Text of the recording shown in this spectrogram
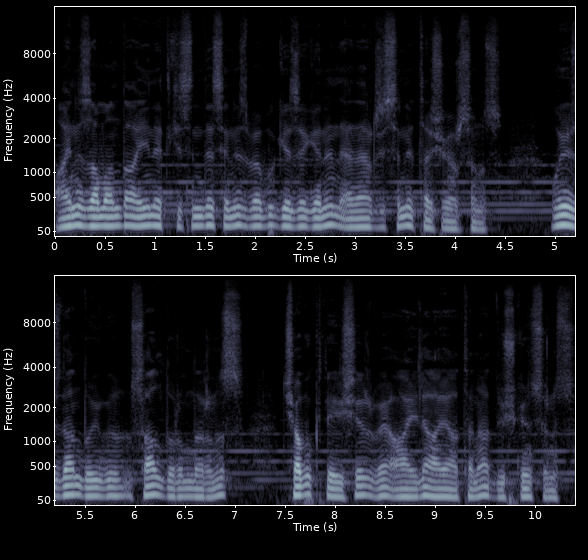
Aynı zamanda ayın etkisindesiniz ve bu gezegenin enerjisini taşıyorsunuz. Bu yüzden duygusal durumlarınız çabuk değişir ve aile hayatına düşkünsünüz.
